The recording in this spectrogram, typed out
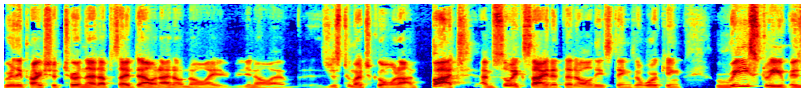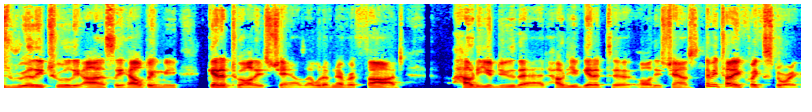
Really, probably should turn that upside down. I don't know. I, you know, I, just too much going on. But I'm so excited that all these things are working. Restream is really, truly, honestly helping me get it to all these channels. I would have never thought, how do you do that? How do you get it to all these channels? Let me tell you a quick story.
